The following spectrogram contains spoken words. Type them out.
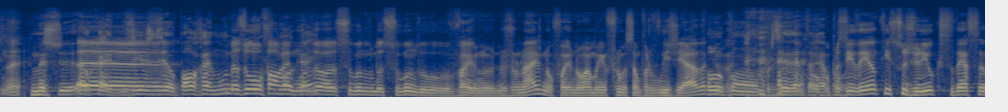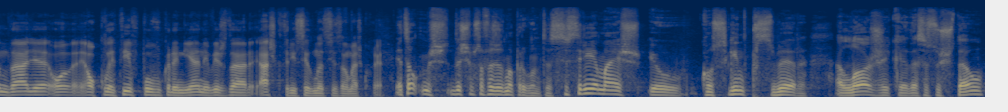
Não é? Mas, eh, ok, mas ias dizer, o Paulo Raimundo... Mas o Paulo? Raimundo, segundo, segundo veio no- nos jornais, não, foi, não é uma informação privilegiada. Falou com o Presidente da com o. Presidente e sugeriu que se desse a medalha ao, ao coletivo povo ucraniano em vez de dar. Acho que teria sido uma decisão mais correta. Então, mas deixa-me só fazer uma pergunta. Se seria mais eu conseguindo perceber a lógica dessa sugestão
